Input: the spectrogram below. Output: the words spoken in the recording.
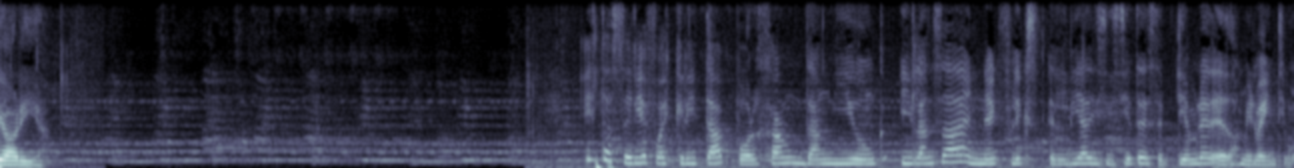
Teoría. Esta serie fue escrita por Han Dang-young y lanzada en Netflix el día 17 de septiembre de 2021.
